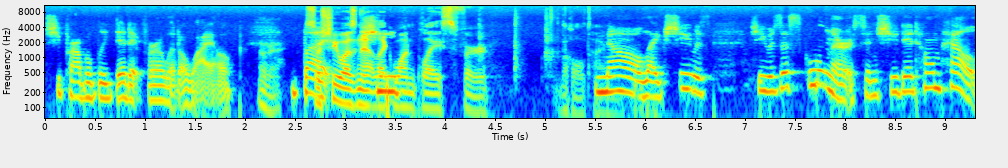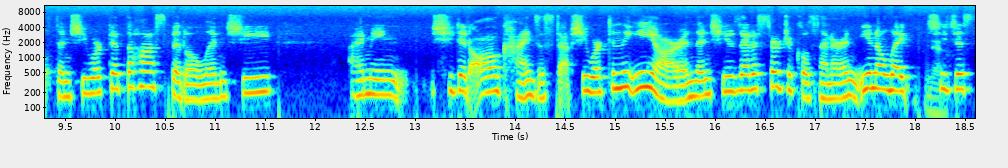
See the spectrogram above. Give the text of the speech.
she probably did it for a little while. Okay. so she wasn't at like one place for the whole time. No, like she was she was a school nurse and she did home health and she worked at the hospital and she I mean, she did all kinds of stuff. She worked in the ER and then she was at a surgical center and you know like she just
